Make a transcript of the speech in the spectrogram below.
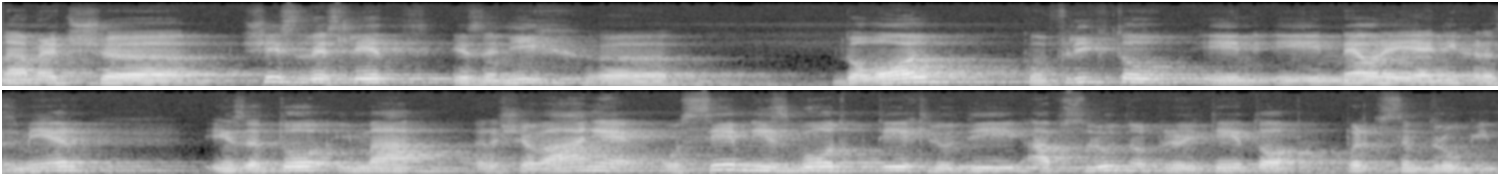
namreč 26 eh, let je za njih uh, dovolj konfliktov in, in neurejenih razmer in zato ima reševanje osebnih zgodb teh ljudi absolutno prioriteto pred vsem drugim.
